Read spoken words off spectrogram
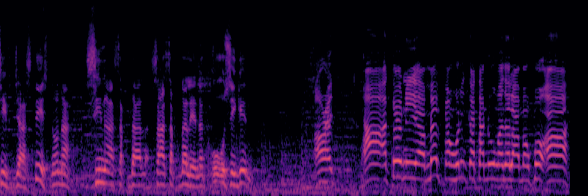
Chief Justice no, na sinasakdal, sasakdalin at uusigin. Alright. Ah, Attorney ah, Mel, panghuling katanungan na lamang po. Ah,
